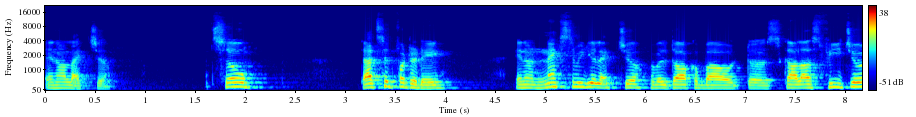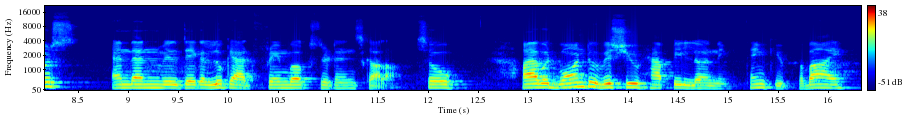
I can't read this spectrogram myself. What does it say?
in our lecture. So that's it for today. In our next video lecture, we will talk about uh, Scala's features and then we'll take a look at frameworks written in Scala. So I would want to wish you happy learning. Thank you. Bye bye.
